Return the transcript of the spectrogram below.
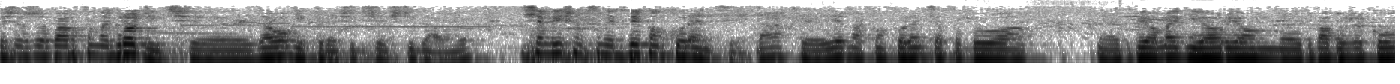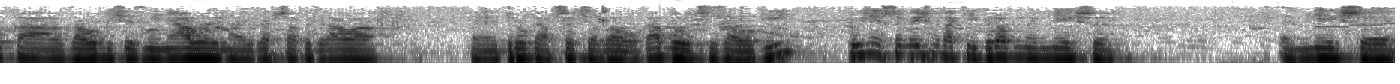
Myślę, że warto nagrodzić e, załogi, które się dzisiaj ścigały. Dzisiaj mieliśmy w sumie dwie konkurencje, tak? E, Jedna konkurencja to była e, dwie Omegi Orion, dwa duże kółka, załogi się zmieniały, najlepsza wygrała druga, trzecia załoga, były trzy załogi. Później jeszcze mieliśmy taki drobny, mniejszy, mniejszy,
